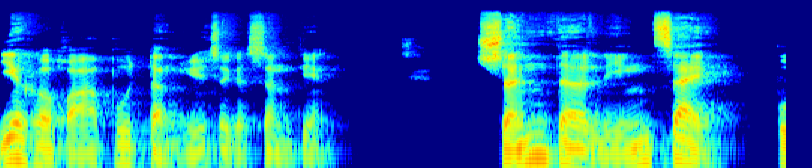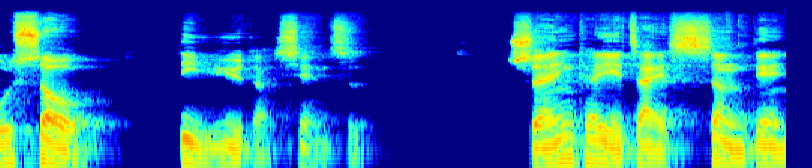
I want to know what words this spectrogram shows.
耶和华不等于这个圣殿，神的灵在不受地域的限制，神可以在圣殿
